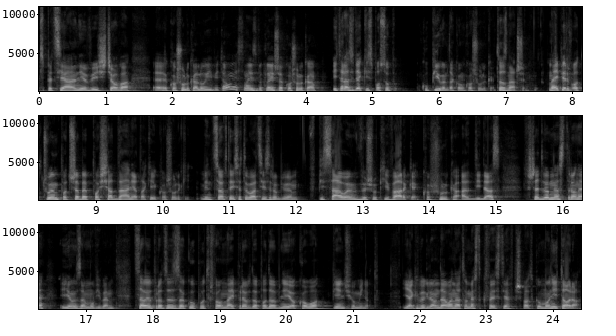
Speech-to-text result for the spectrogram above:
specjalnie wyjściowa e, koszulka Louis Vuitton, jest to najzwyklejsza koszulka. I teraz w jaki sposób kupiłem taką koszulkę. To znaczy, najpierw odczułem potrzebę posiadania takiej koszulki. Więc co w tej sytuacji zrobiłem? Wpisałem w wyszukiwarkę koszulka Adidas, wszedłem na stronę i ją zamówiłem. Cały proces zakupu trwał najprawdopodobniej około 5 minut. Jak wyglądała natomiast kwestia w przypadku monitora?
